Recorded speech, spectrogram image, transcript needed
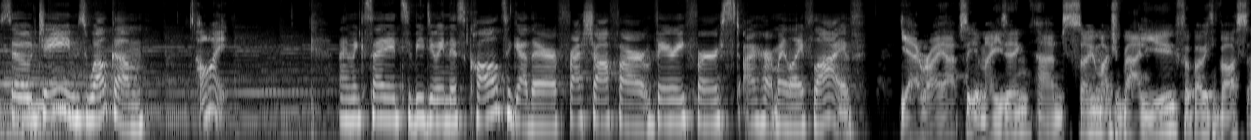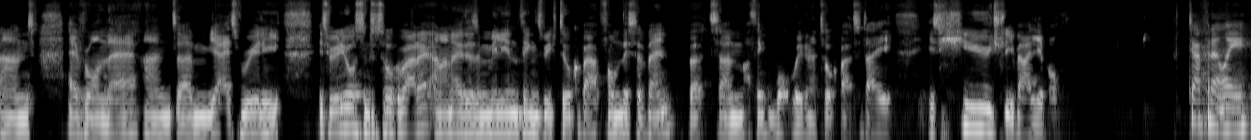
So, James, welcome. Hi. I'm excited to be doing this call together, fresh off our very first I Heart My Life Live. Yeah, right. Absolutely amazing. Um, so much value for both of us and everyone there. And um, yeah, it's really, it's really awesome to talk about it. And I know there's a million things we could talk about from this event, but um, I think what we're going to talk about today is hugely valuable. Definitely.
